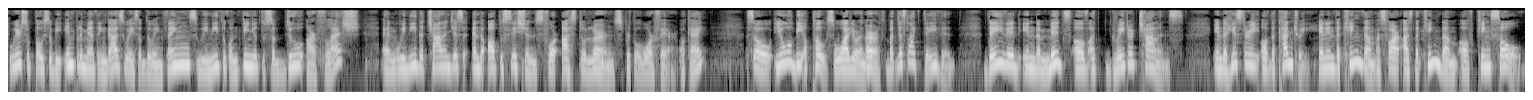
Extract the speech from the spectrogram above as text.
we're supposed to be implementing God's ways of doing things. We need to continue to subdue our flesh. And we need the challenges and the oppositions for us to learn spiritual warfare. Okay? So you will be opposed while you're on earth. But just like David, David, in the midst of a greater challenge in the history of the country and in the kingdom, as far as the kingdom of King Saul,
